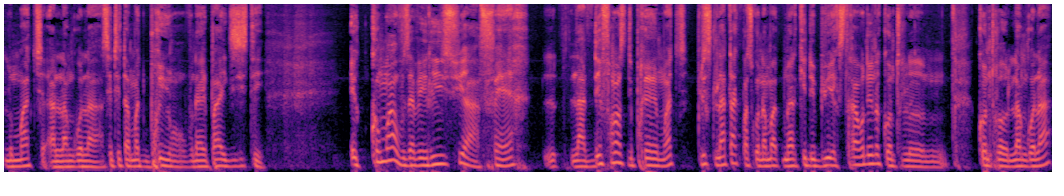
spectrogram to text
le match à l'Angola. C'était un match brillant, vous n'avez pas existé. Et comment vous avez réussi à faire la défense du premier match, plus l'attaque, parce qu'on a marqué des buts extraordinaires contre contre l'Angola,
